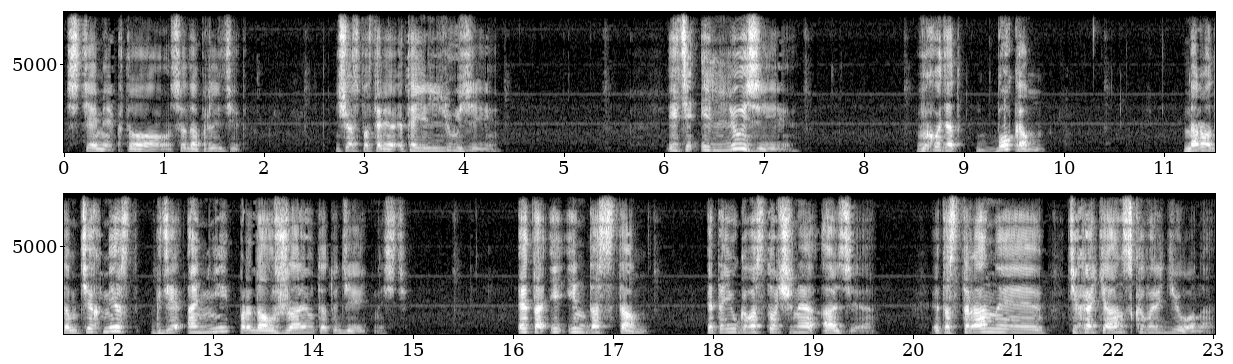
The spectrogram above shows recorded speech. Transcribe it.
с теми, кто сюда прилетит. Еще раз повторяю, это иллюзии. Эти иллюзии выходят боком народам тех мест, где они продолжают эту деятельность. Это и Индостан, это Юго-Восточная Азия, это страны Тихоокеанского региона.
